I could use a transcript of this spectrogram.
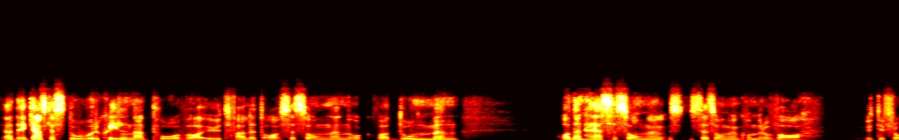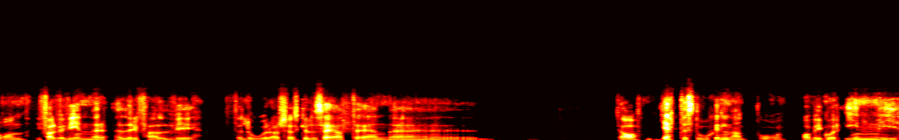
ja, det är ganska stor skillnad på vad utfallet av säsongen och vad domen av den här säsongen, säsongen kommer att vara utifrån ifall vi vinner eller ifall vi förlorar. Så jag skulle säga att det är en eh, ja, jättestor skillnad på vad vi går in i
